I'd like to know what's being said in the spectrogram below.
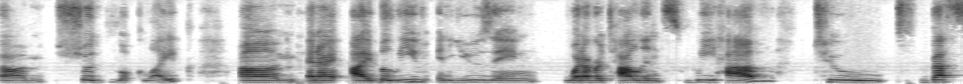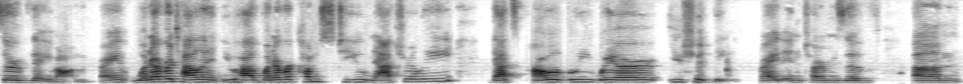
um, should look like um, mm-hmm. and i i believe in using whatever talents we have to best serve the imam right? Whatever talent you have whatever comes to you naturally that's probably where you should be, right? In terms of um,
